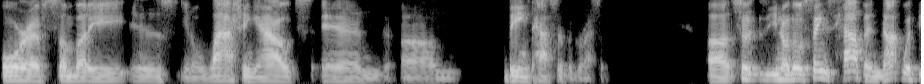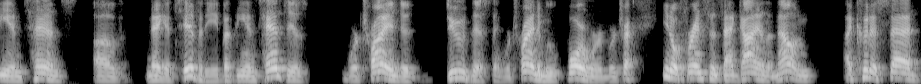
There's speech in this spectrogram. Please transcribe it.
or if somebody is you know lashing out and um, being passive aggressive uh, so you know those things happen not with the intent of negativity but the intent is we're trying to do this thing we're trying to move forward we're trying you know for instance that guy on the mountain I could have said,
